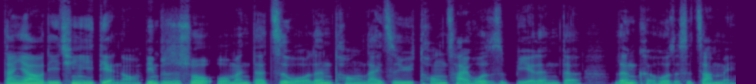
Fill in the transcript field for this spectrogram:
但要厘清一点哦，并不是说我们的自我认同来自于同才或者是别人的认可或者是赞美。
